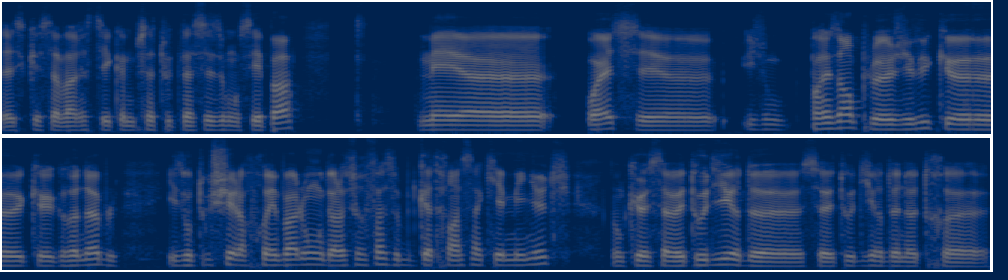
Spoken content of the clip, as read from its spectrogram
est-ce que ça va rester comme ça toute la saison, on sait pas. Mais ouais, c'est, ils ont, par exemple, j'ai vu que, Grenoble, ils ont touché leur premier ballon dans la surface au bout de 85e minute. Donc ça veut tout dire de, ça veut tout dire de notre,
